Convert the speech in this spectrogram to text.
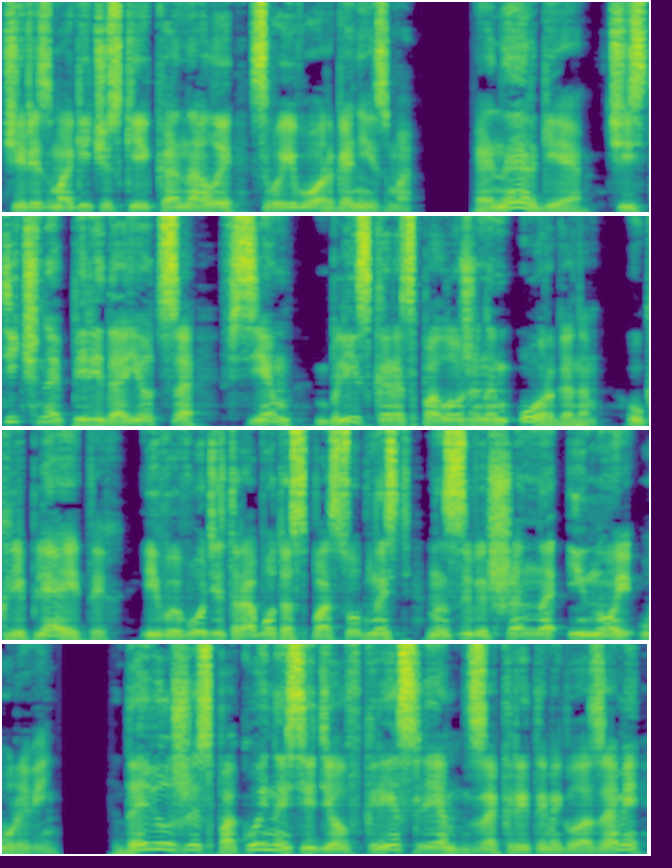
через магические каналы своего организма. Энергия частично передается всем близко расположенным органам, укрепляет их и выводит работоспособность на совершенно иной уровень. Дэвил же спокойно сидел в кресле с закрытыми глазами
